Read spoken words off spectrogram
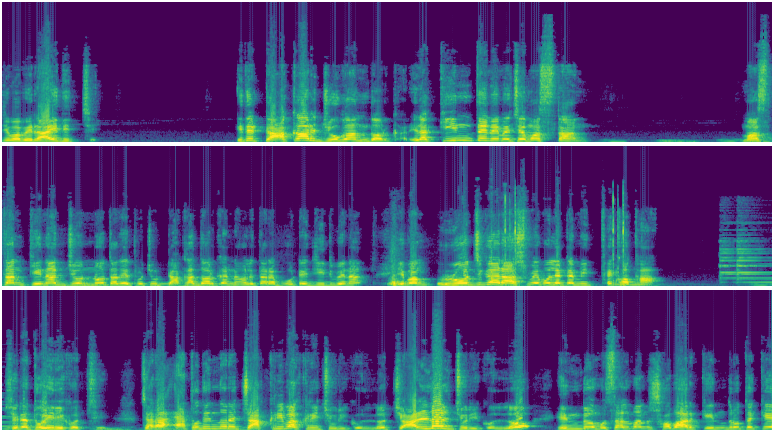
যেভাবে রায় দিচ্ছে। এদের টাকার যোগান দরকার। এরা কিনতে নেমেছে মাস্তান। মাস্তান কেনার জন্য তাদের প্রচুর টাকা দরকার না হলে তারা ভোটে জিতবে না এবং রোজগার আসবে বলে একটা মিথ্যে কথা সেটা তৈরি করছে। যারা এতদিন ধরে চাকরি বাকরি চুরি করল, চাল ডাল চুরি করল, হিন্দু, মুসলমান সবার কেন্দ্র থেকে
